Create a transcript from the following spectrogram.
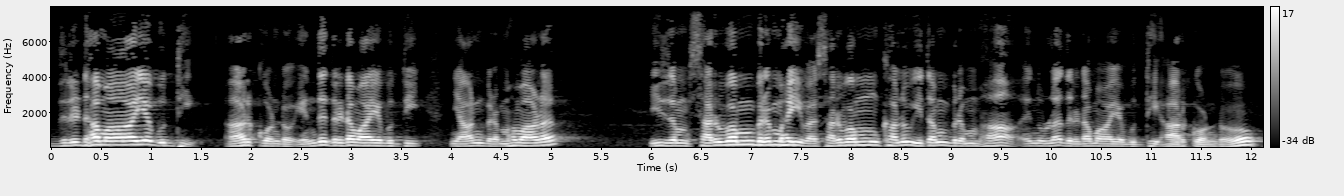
ദൃഢമായ ബുദ്ധി. ആർക്കുണ്ടോ? എന്ത് ദൃഢമായ ബുദ്ധി? ഞാൻ ബ്രഹ്മമാണ്. ഇതം സർവം ബ്രഹ്മൈവ. സർവം ഖലു ഇതം ബ്രഹ്മ എന്നുള്ള ദൃഢമായ ബുദ്ധി ആർക്കുണ്ടോ?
